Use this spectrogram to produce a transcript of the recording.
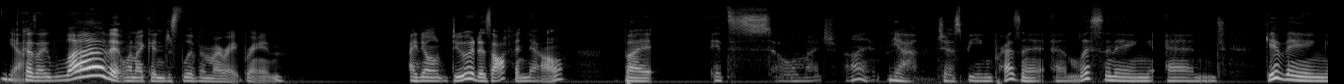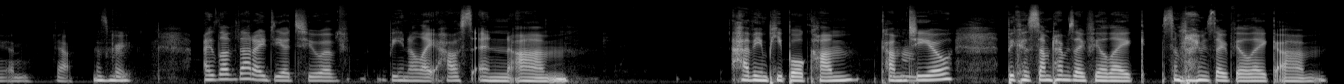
Yeah. because I love it when I can just live in my right brain. I don't do it as often now, but it's so much fun Yeah. just being present and listening and giving and yeah, that's Mm-hmm. great. I love that idea too of being a lighthouse and um, having people come come to you because sometimes I feel like sometimes I feel like um,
